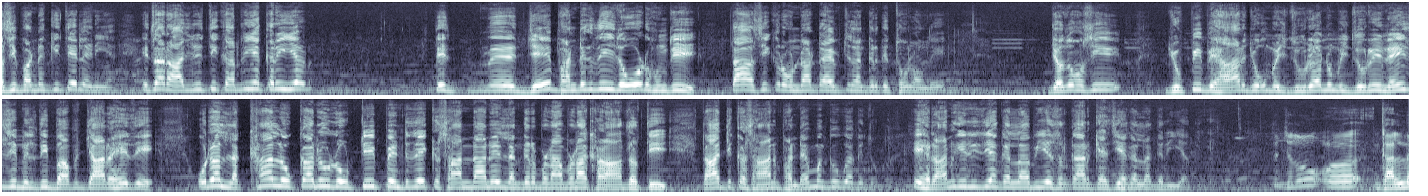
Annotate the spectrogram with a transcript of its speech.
ਅਸੀਂ ਫੰਡਿੰਗ ਕਿਤੇ ਲੈਣੀ ਹੈ? ਇਹ ਤਾਂ ਰਾਜਨੀਤੀ ਕਰਨੀ ਹੈ, ਕਰੀ ਜਾਣ। ਤੇ ਜੇ ਫੰਡਿੰਗ ਦੀ ਲੋੜ ਹੁੰਦੀ ਤਾਂ ਅਸੀਂ ਕਰੋਨਾ ਟਾਈਮ 'ਚ ਲੰਗਰ ਕਿੱਥੋਂ ਲਾਉਂਦੇ? ਜਦੋਂ ਅਸੀਂ ਯੂਪੀ ਬਿਹਾਰ ਜੋ ਮਜ਼ਦੂਰਾਂ ਨੂੰ ਮਜ਼ਦੂਰੀ ਨਹੀਂ ਸੀ ਮਿਲਦੀ, ਵਾਪਸ ਜਾ ਰਹੇ ਤੇ ਉਹਨਾਂ ਲੱਖਾਂ ਲੋਕਾਂ ਨੂੰ ਰੋਟੀ ਪਿੰਡ ਦੇ ਕਿਸਾਨਾਂ ਨੇ ਲੰਗਰ ਬਣਾ ਬਣਾ ਖੜਾ ਦਿੱਤੀ। ਤਾਂ ਅੱਜ ਕਿਸਾਨ ਫੰਡਿੰਗ ਮੰਗੂਗਾ ਕਿਤੋਂ? ਇਹ ਹੈਰਾਨਗਿਰੀ ਦੀਆਂ ਗੱਲਾਂ ਵੀ ਇਹ ਸਰਕਾਰ ਕੈਸੀਆਂ ਗੱਲਾਂ ਕਰੀ ਜਾਂਦੀ ਹੈ। ਤੇ ਜਦੋਂ ਗੱਲ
